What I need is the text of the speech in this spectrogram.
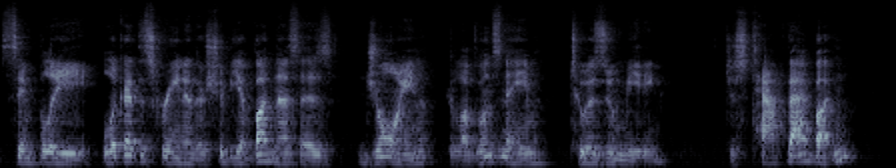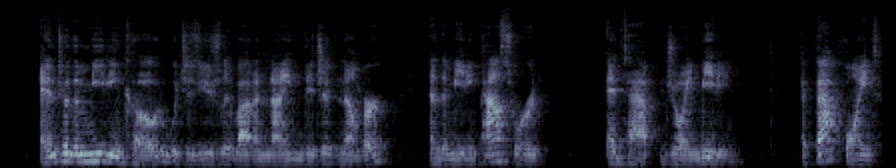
simply look at the screen and there should be a button that says Join your loved one's name to a Zoom meeting. Just tap that button, enter the meeting code, which is usually about a nine digit number and the meeting password and tap join meeting. At that point,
